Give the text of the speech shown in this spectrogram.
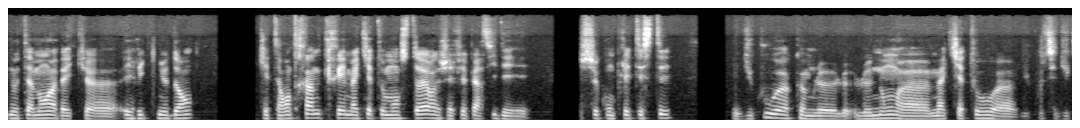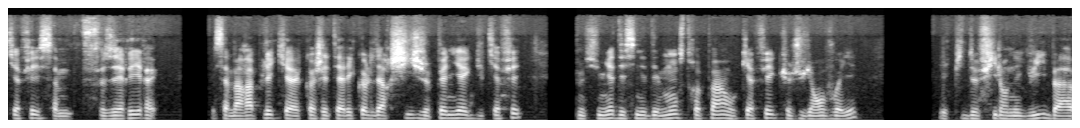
notamment avec Eric Niedan, qui était en train de créer Macchiato Monster. J'ai fait partie des ceux qu'on testé et du coup, euh, comme le, le, nom euh, macchiato, euh, du coup, c'est du café, ça me faisait rire. Et, ça m'a rappelé que quand j'étais à l'école d'archi, je peignais avec du café. Je me suis mis à dessiner des monstres peints au café que je lui ai envoyé. Et puis de fil en aiguille, bah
